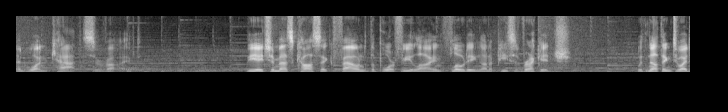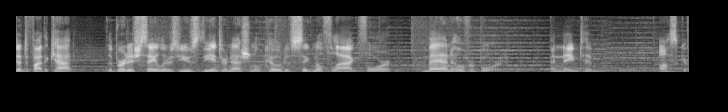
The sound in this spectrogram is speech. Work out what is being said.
and one cat survived. The HMS Cossack found the poor feline floating on a piece of wreckage. With nothing to identify the cat, the British sailors used the International Code of Signal flag for Man Overboard and named him Oscar.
